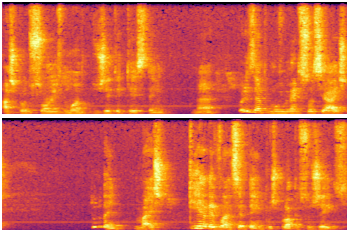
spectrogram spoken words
as produções no âmbito dos GTTs têm. Né? Por exemplo, movimentos sociais. Tudo bem, mas que relevância tem para os próprios sujeitos?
